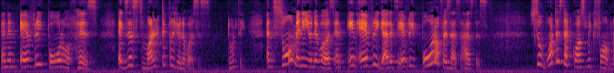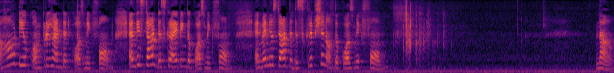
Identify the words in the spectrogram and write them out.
and in every pore of his exists multiple universes don't they? And so many universe and in every galaxy every pore of his has, has this. So, what is that cosmic form? Now, how do you comprehend that cosmic form? And they start describing the cosmic form. And when you start the description of the cosmic form, now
